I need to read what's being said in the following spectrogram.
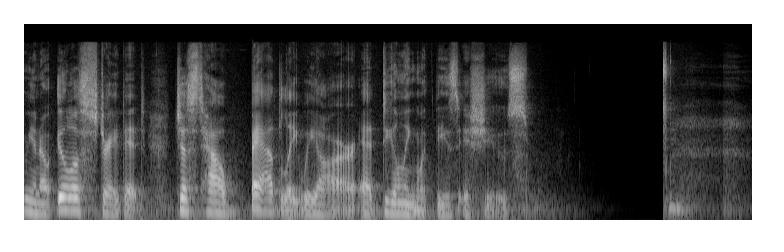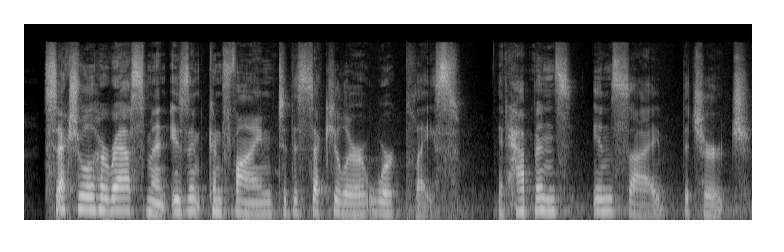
you know, illustrated just how badly we are at dealing with these issues. Sexual harassment isn't confined to the secular workplace. It happens inside the church.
